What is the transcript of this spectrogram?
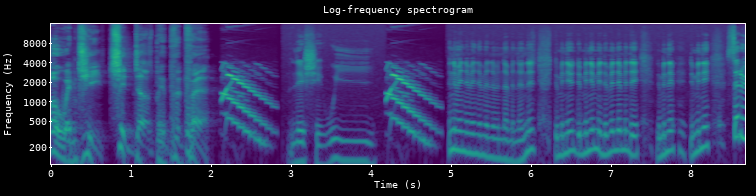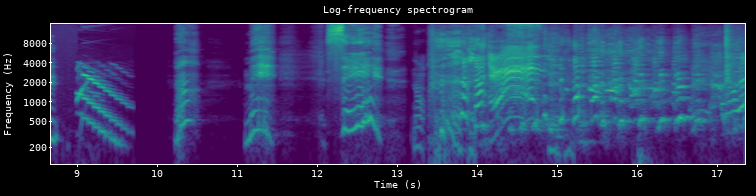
OMG, shit does b- b- b- Léché, oui. Salut Mais c'est non. Alors là,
